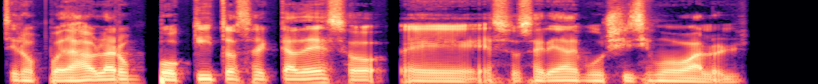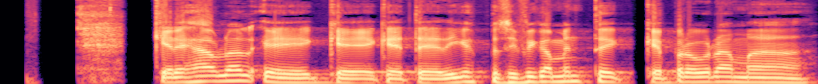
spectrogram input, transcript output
Si nos puedes hablar un poquito acerca de eso, eh, eso sería de muchísimo valor. ¿Quieres hablar, eh, que, que, te diga específicamente qué programa?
